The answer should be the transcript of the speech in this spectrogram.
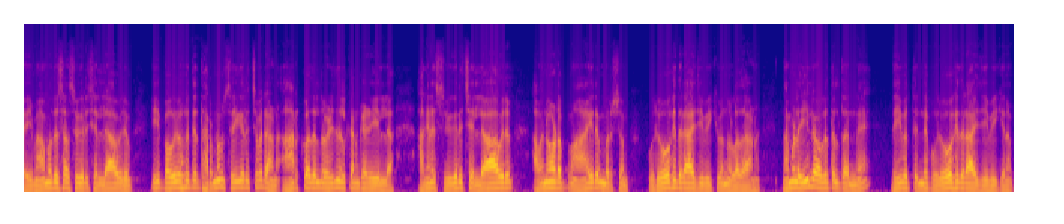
ഈ മാമോദിശ സ്വീകരിച്ച എല്ലാവരും ഈ പൗരോഹിത്യ ധർമ്മം സ്വീകരിച്ചവരാണ്. ആർക്കും അതിൽ നിന്ന് ഒഴിഞ്ഞു നിൽക്കാൻ കഴിയില്ല. അങ്ങനെ സ്വീകരിച്ച എല്ലാവരും അവനോടൊപ്പം ആയിരം വർഷം പുരോഹിതരായി ജീവിക്കുമെന്നുള്ളതാണ് നമ്മൾ ഈ ലോകത്തിൽ തന്നെ ദൈവത്തിന്റെ പുരോഹിതരായി ജീവിക്കണം.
